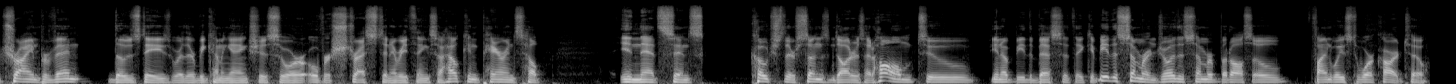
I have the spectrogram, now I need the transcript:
try and prevent those days where they're becoming anxious or overstressed and everything. So, how can parents help in that sense coach their sons and daughters at home to, you know, be the best that they could be this summer, enjoy the summer, but also find ways to work hard too?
